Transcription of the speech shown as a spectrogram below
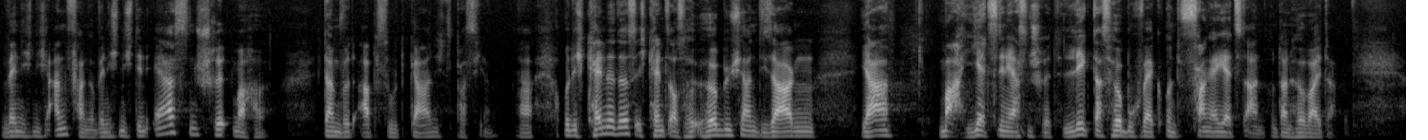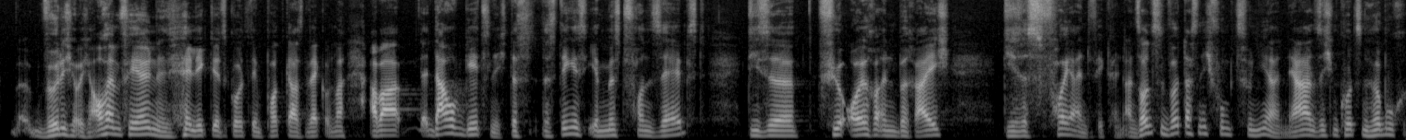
wenn ich nicht anfange, wenn ich nicht den ersten Schritt mache, dann wird absolut gar nichts passieren. Ja. Und ich kenne das, ich kenne es aus Hörbüchern, die sagen, ja, mach jetzt den ersten Schritt, leg das Hörbuch weg und fange jetzt an und dann hör weiter würde ich euch auch empfehlen. Legt jetzt kurz den Podcast weg und mal. Aber darum geht's nicht. Das, das Ding ist, ihr müsst von selbst diese für euren Bereich dieses Feuer entwickeln. Ansonsten wird das nicht funktionieren. Ja, sich einen kurzen Hörbuch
